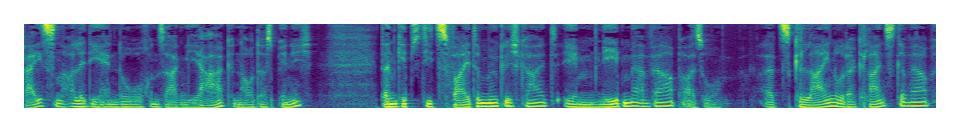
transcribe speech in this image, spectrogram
reißen alle die Hände hoch und sagen, ja, genau das bin ich. Dann gibt es die zweite Möglichkeit im Nebenerwerb, also als Klein- oder Kleinstgewerbe.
